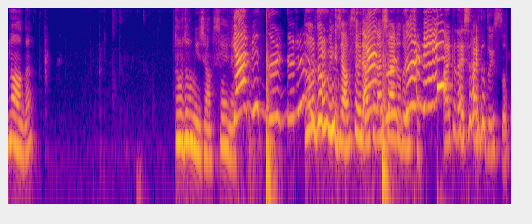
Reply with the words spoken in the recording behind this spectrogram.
Ne oldu? Durdurmayacağım söyle. Ya bir durdurun. Durdurmayacağım söyle arkadaşlar da duysun. Arkadaşlar da duysun.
